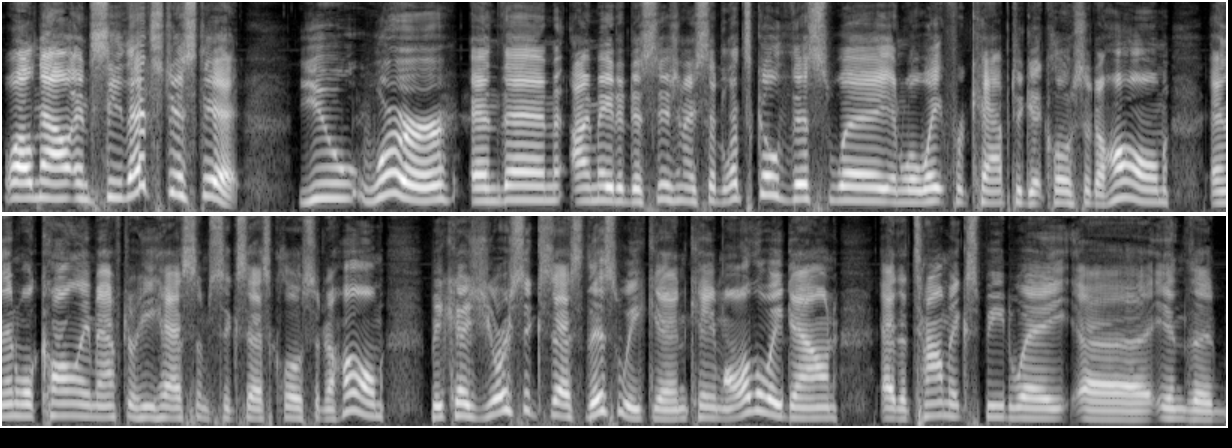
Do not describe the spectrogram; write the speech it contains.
well, now, and see, that's just it you were, and then I made a decision. I said, let's go this way, and we'll wait for Cap to get closer to home, and then we'll call him after he has some success closer to home. Because your success this weekend came all the way down at Atomic Speedway uh, in the.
